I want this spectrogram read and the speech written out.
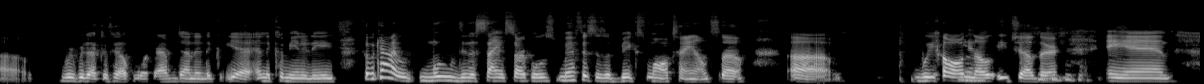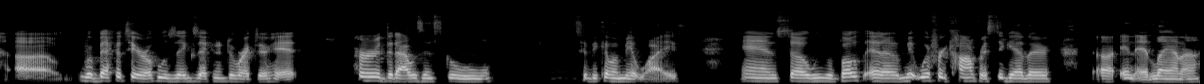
uh, reproductive health work I've done in the yeah in the community. So we kind of moved in the same circles. Memphis is a big small town, so um, we all yeah. know each other. and uh, Rebecca Terrell, who's the executive director, had heard that I was in school to become a midwife. And so we were both at a midwifery conference together uh, in Atlanta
